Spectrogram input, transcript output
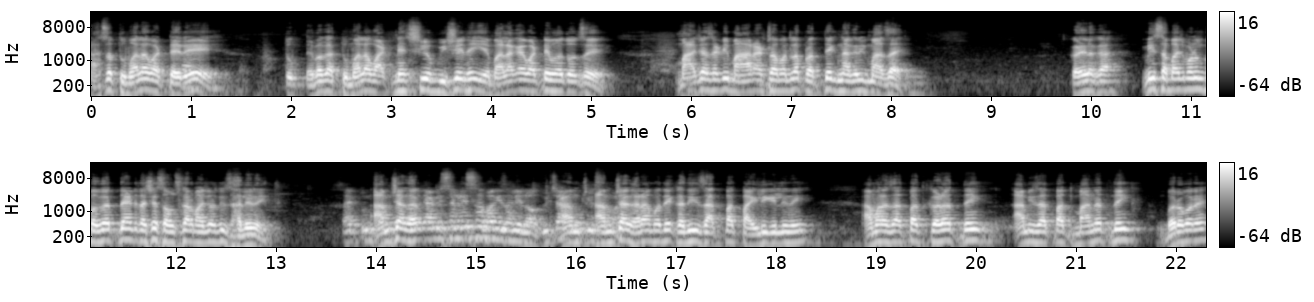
असं तुम्हाला वाटतंय रे. तु हे बघा तुम्हाला वाटण्याची विषय नाहीये. मला काय वाटणे महत्वाचं आहे? माझ्यासाठी महाराष्ट्रामधला प्रत्येक नागरिक माझा आहे. कळलं का? मी समाज म्हणून बघत नाही आणि तसे संस्कार माझ्यावरती झाले नाहीत. आमच्या घर- आम्ही सगळे सहभागी झालेलो आमच्या घरामध्ये कधी जातपात पाहिली गेली नाही. आम्हाला जातपात कळत नाही. आम्ही जातपात मानत नाही. बरोबर आहे?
